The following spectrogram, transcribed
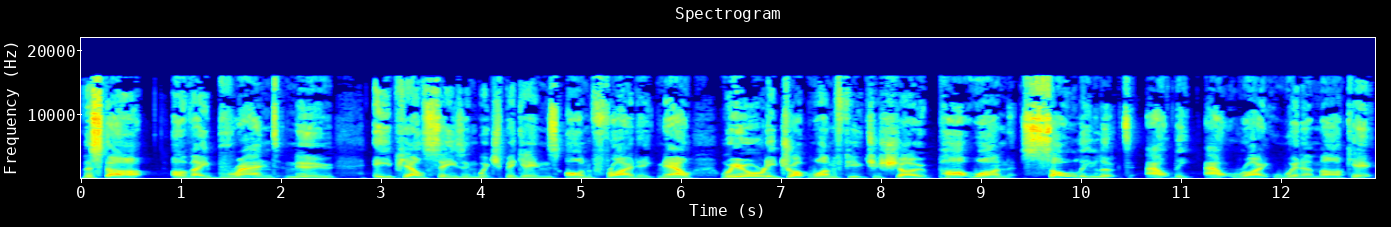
the start of a brand new EPL season, which begins on Friday. Now, we already dropped one future show. Part one solely looked out the outright winner market,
